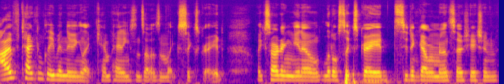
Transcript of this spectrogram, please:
I've technically been doing like campaigning since I was in like sixth grade, like starting you know little sixth grade student government association,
